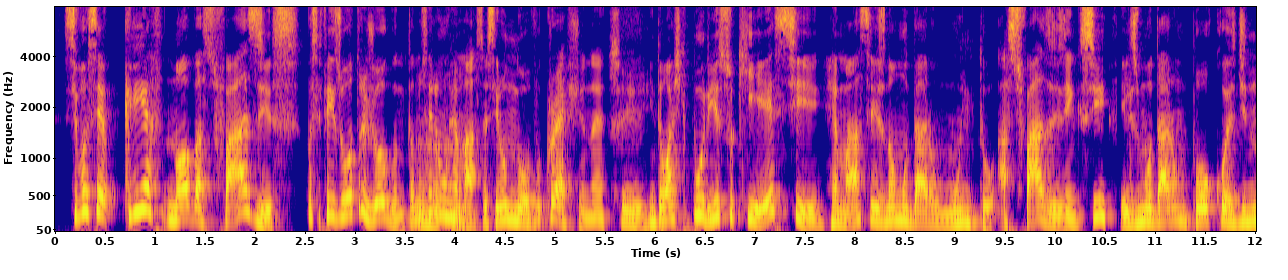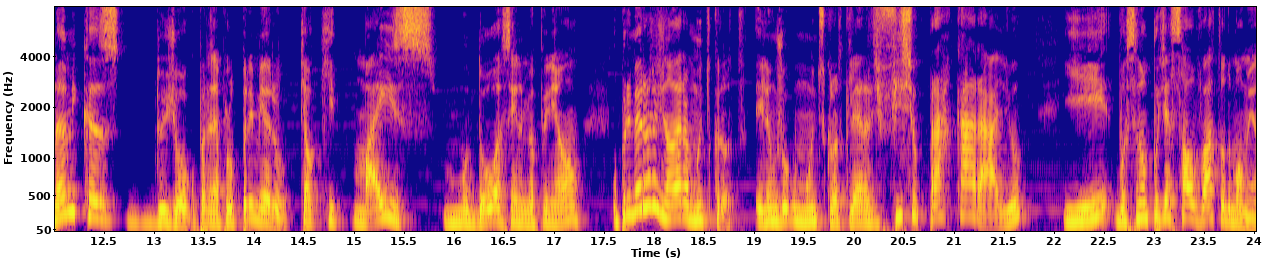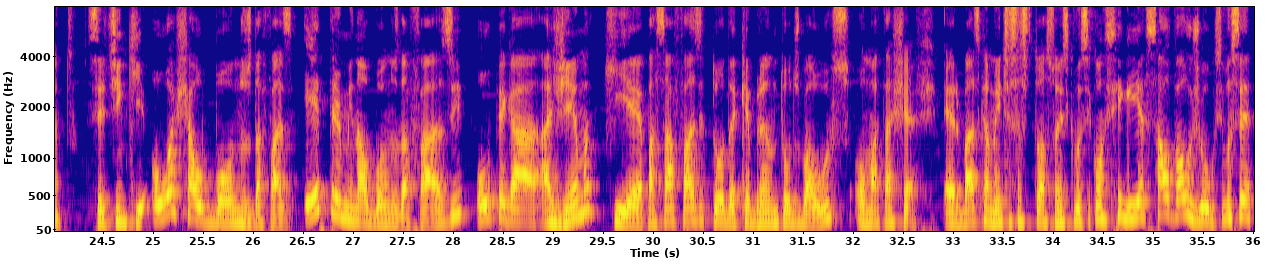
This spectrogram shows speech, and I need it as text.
Se você cria novas fases, você fez o outro jogo. Então não seria um remaster, seria um novo Crash, né? Sim. Então acho que por isso que esse remaster eles não mudaram muito as fases em si, eles mudaram um pouco as dinâmicas do jogo. Por exemplo, o primeiro, que é o que mais mudou assim na minha opinião, o primeiro original era muito escroto. Ele é um jogo muito escroto, que ele era difícil pra caralho. E você não podia salvar a todo momento. Você tinha que ou achar o bônus da fase e terminar o bônus da fase, ou pegar a gema, que é passar a fase toda quebrando todos os baús, ou matar chefe. Era basicamente essas situações que você conseguia salvar o jogo. Se você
